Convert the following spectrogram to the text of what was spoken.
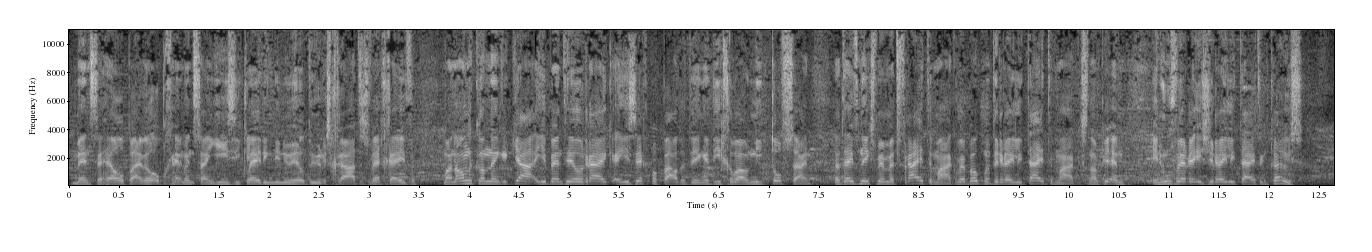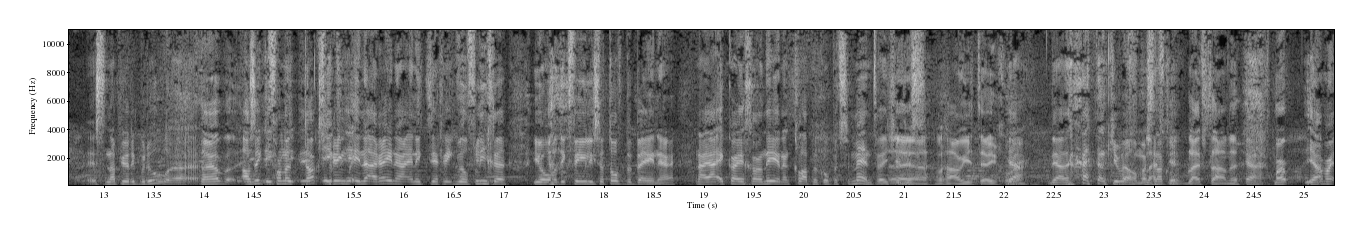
mensen helpen. Hij wil op een gegeven moment zijn Yeezy-kleding... die nu heel duur is, gratis weggeven. Maar aan de andere kant denk ik, ja, je bent heel rijk... en je zegt bepaalde dingen die gewoon niet tof zijn. Dat heeft niks meer met vrij te maken. We hebben ook met de realiteit te maken, snap je? En in hoeverre is je realiteit een keus? Snap je wat ik bedoel? Uh, nou ja, als ik, ik van het dak spring ik, in de arena en ik zeg ik wil vliegen... joh, want ik vind jullie zo tof bij BNR. Nou ja, ik kan je garanderen, dan klap ik op het cement, weet je. Uh, dus, we houden je tegen, hoor. Ja, ja dankjewel. Maar blijf, snap je? blijf staan, hè. Ja. Maar, ja, maar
